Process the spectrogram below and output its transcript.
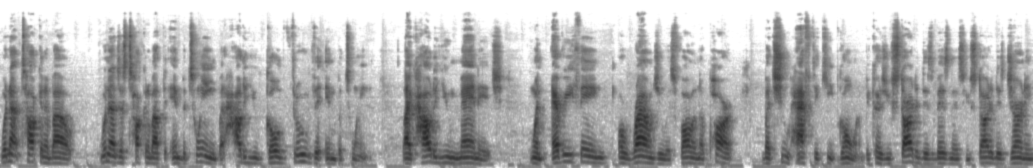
we're not talking about, we're not just talking about the in between, but how do you go through the in between? Like, how do you manage when everything around you is falling apart, but you have to keep going because you started this business, you started this journey,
